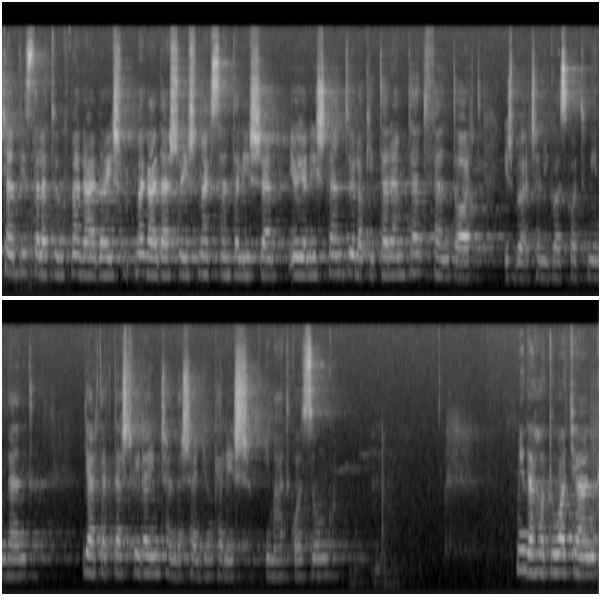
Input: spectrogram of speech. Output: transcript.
Isten tiszteletünk megálda és, megáldása és megszentelése jöjjön Istentől, aki teremtett, fenntart és bölcsen igazgat mindent. Gyertek testvéreim, csendesedjünk el és imádkozzunk. Mindenható Atyánk,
